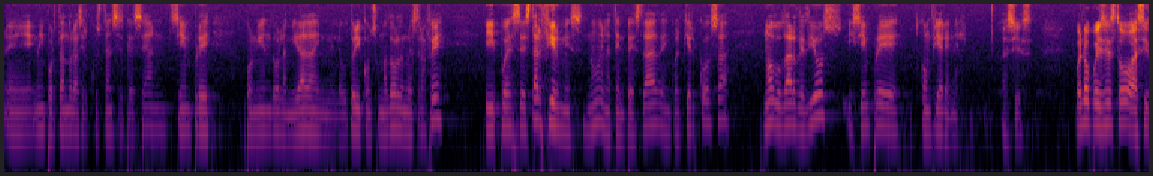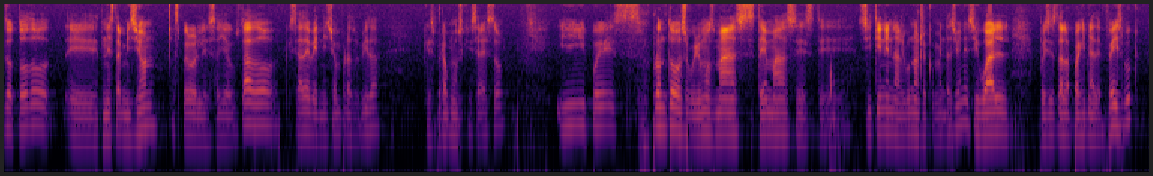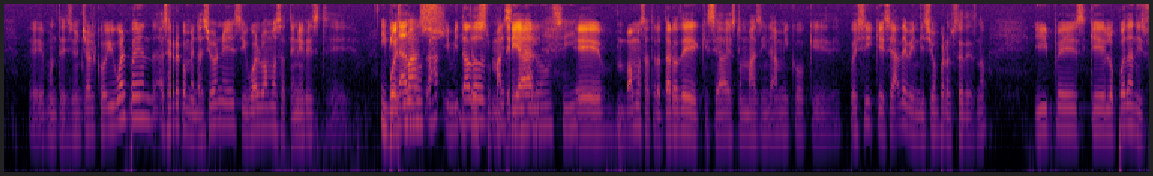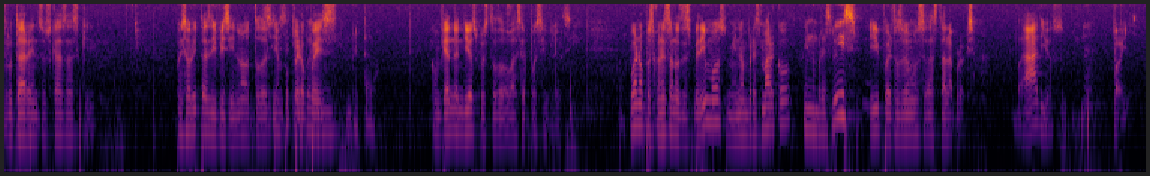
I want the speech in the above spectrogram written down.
eh, no importando las circunstancias que sean, siempre poniendo la mirada en el autor y consumador de nuestra fe. Y pues estar firmes ¿no? en la tempestad, en cualquier cosa, no dudar de Dios y siempre confiar en Él. Así es. Bueno, pues esto ha sido todo eh, en esta emisión. Espero les haya gustado, que sea de bendición para su vida, que esperamos que sea esto. Y pues pronto subiremos más temas. Este, si tienen algunas recomendaciones, igual pues está la página de Facebook, eh, Montedición Chalco. Igual pueden hacer recomendaciones. Igual vamos a tener este pues Invitados, más, ajá, invitados, material. sí. Eh, vamos a tratar de que sea esto más dinámico, que pues sí, que sea de bendición para ustedes, ¿no? Y pues que lo puedan disfrutar en sus casas, que pues ahorita es difícil, ¿no? Todo el Sí, tiempo, pero tiempo pues complicado. Confiando en Dios, pues todo va a ser posible. Sí. Bueno, pues con esto nos despedimos. Mi nombre es Marco Mi nombre es Luis. y pues nos vemos hasta la próxima. Adiós. Bye.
